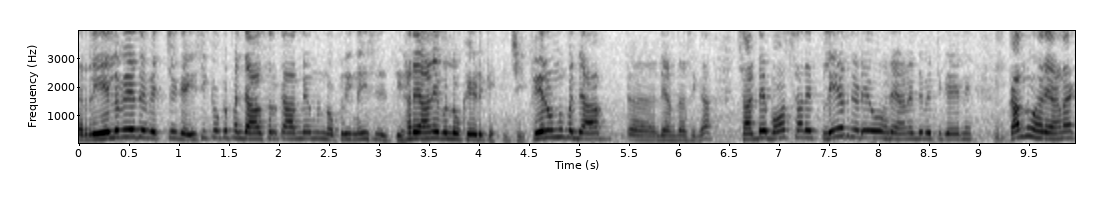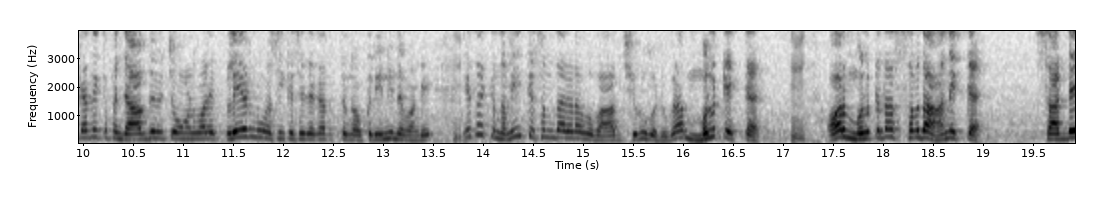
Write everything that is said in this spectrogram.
ਰੇਲਵੇ ਦੇ ਵਿੱਚ ਗਈ ਸੀ ਕਿਉਂਕਿ ਪੰਜਾਬ ਸਰਕਾਰ ਨੇ ਉਹਨੂੰ ਨੌਕਰੀ ਨਹੀਂ ਸੀ ਦਿੱਤੀ ਹਰਿਆਣੇ ਵੱਲੋਂ ਖੇਡ ਕੇ। ਫਿਰ ਉਹਨੂੰ ਪੰਜਾਬ ਲਿਆਂਦਾ ਸੀਗਾ। ਸਾਡੇ ਬਹੁਤ ਸਾਰੇ ਪਲੇਅਰ ਜਿਹੜੇ ਉਹ ਹਰਿਆਣੇ ਦੇ ਵਿੱਚ ਗਏ ਨੇ। ਕੱਲ ਨੂੰ ਹਰਿਆਣਾ ਕਹਿੰਦੇ ਕਿ ਪੰਜਾਬ ਦੇ ਵਿੱਚੋਂ ਆਉਣ ਵਾਲੇ ਪਲੇਅਰ ਨੂੰ ਅਸੀਂ ਕਿਸੇ ਜਗ੍ਹਾ ਤੇ ਨੌਕਰੀ ਨਹੀਂ ਦੇਵਾਂਗੇ। ਇਹ ਤਾਂ ਇੱਕ ਨਵੀਂ ਕਿਸਮ ਦਾ ਜਿਹੜਾ ਵਿਵਾਦ ਸ਼ੁਰੂ ਹੋ ਜਾਊਗਾ। ਮੁਲਕ ਇੱਕ ਹੈ। ਔਰ ਮੁਲਕ ਦਾ ਸੰਵਿਧਾਨ ਇੱਕ ਹੈ। ਸਾਡੇ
